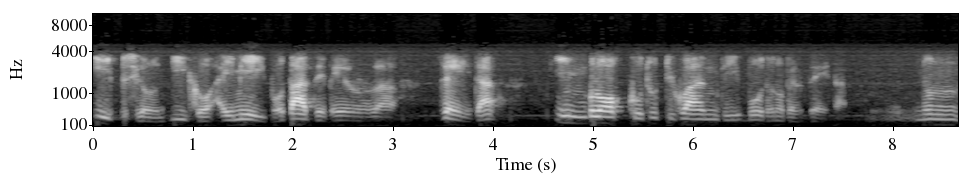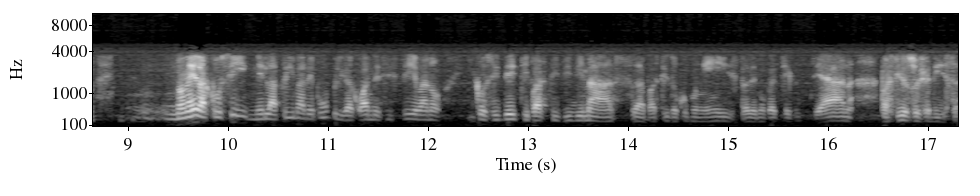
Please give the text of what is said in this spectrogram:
Y, dico ai miei votate per Z, in blocco tutti quanti votano per Z. Non, non era così nella prima Repubblica quando esistevano i cosiddetti partiti di massa, Partito Comunista, Democrazia Cristiana, Partito Socialista.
